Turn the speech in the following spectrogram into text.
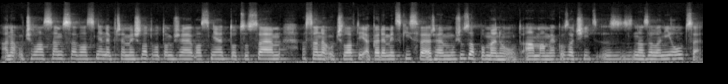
A naučila jsem se vlastně nepřemýšlet o tom, že vlastně to, co jsem se naučila v té akademické sféře, můžu zapomenout a mám jako začít na zelený louce.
